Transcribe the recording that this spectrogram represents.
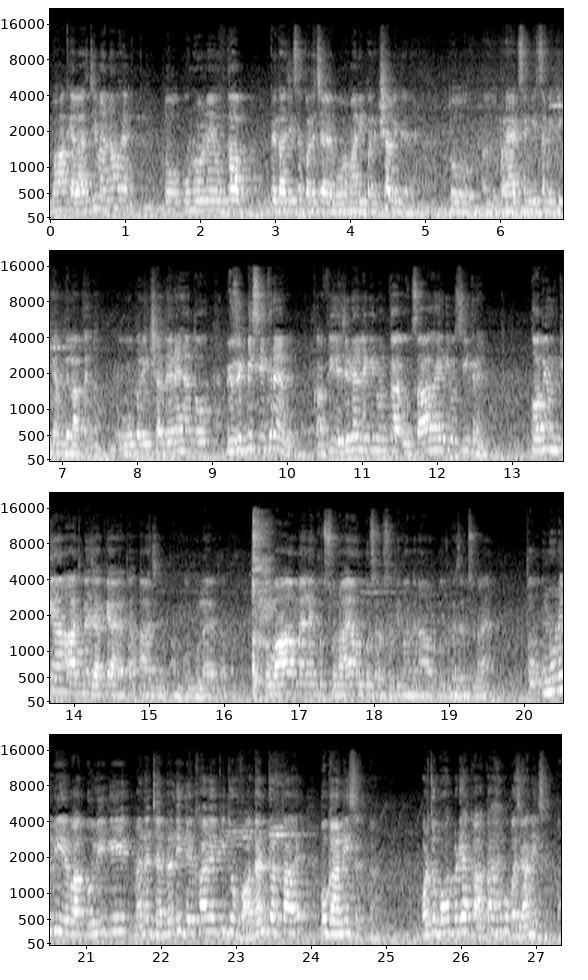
वहाँ कैलाश जी मानव है तो उन्होंने उनका पिताजी से परिचय है वो हमारी परीक्षा भी दे रहे हैं। तो प्रयाग संगीत समिति के हम दिलाते हैं ना तो वो परीक्षा दे रहे हैं तो म्यूज़िक भी सीख रहे हैं वो। काफ़ी एजड है लेकिन उनका उत्साह है कि वो सीख रहे हैं। तो अभी उनके यहाँ आज मैं जाके आया था आज हमको बुलाया था। तो वहाँ मैंने कुछ सुनाया, उनको सरस्वती वंदना और कुछ भजन सुनाया। तो उन्होंने भी ये बात बोली कि मैंने जनरली देखा है कि जो वादन करता है, वो गा नहीं सकता। और जो बहुत बढ़िया गाता है, वो बजा नहीं सकता।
